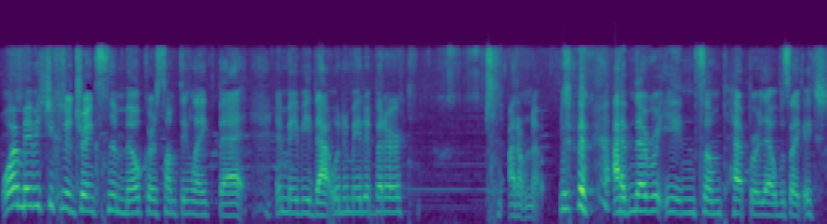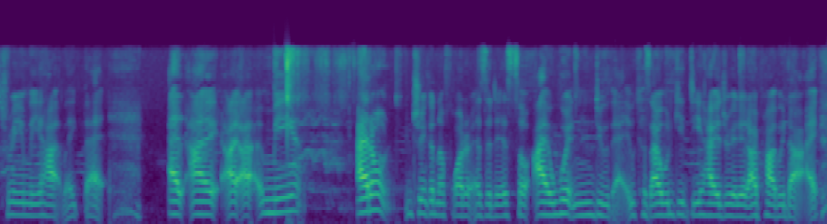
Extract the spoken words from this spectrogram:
Or maybe she could have drank some milk or something like that, and maybe that would have made it better. I don't know. I've never eaten some pepper that was like extremely hot like that. And I, I, I me, I don't drink enough water as it is, so I wouldn't do that because I would get dehydrated. I'd probably die.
